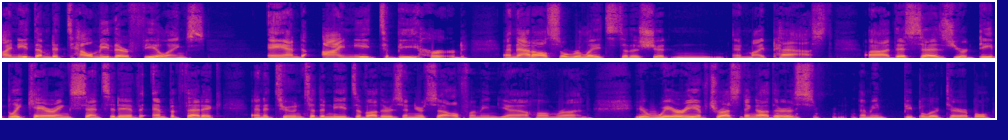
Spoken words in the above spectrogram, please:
I need them to tell me their feelings and I need to be heard. And that also relates to the shit in, in my past. Uh, this says you're deeply caring, sensitive, empathetic, and attuned to the needs of others and yourself. I mean, yeah, home run. You're weary of trusting others. I mean, people are terrible.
